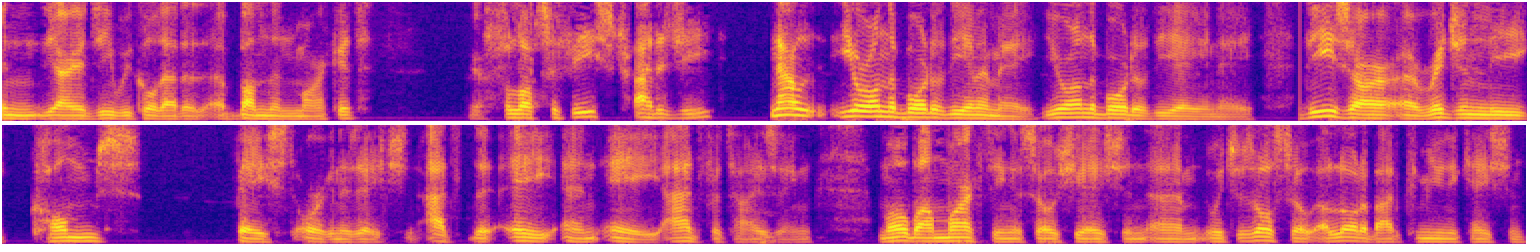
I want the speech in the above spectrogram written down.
In the IRG, we call that an abundant market philosophy, strategy. Now you're on the board of the MMA, you're on the board of the ANA. These are originally comms based organization at the ANA advertising mobile marketing association um, which is also a lot about communication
